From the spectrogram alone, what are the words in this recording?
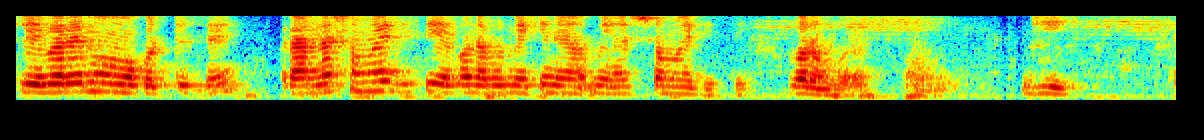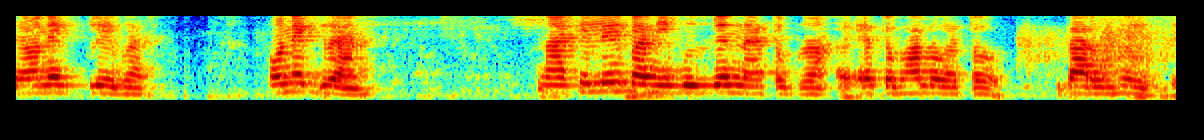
ফ্লেভারে মোমো করতেছে। রান্নার সময় দিছি, এখন আবার মেখে নেওয়া নেওয়ার সময় দিছি, গরম গরম। ঘি, তা অনেক ফ্লেভার অনেক গ্রান না খেলে পানি বুঝবেন না, এত এত ভালো, এত দারুণ হয়েছে।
